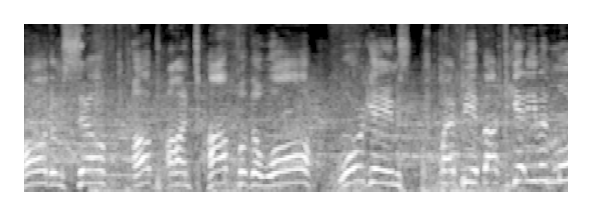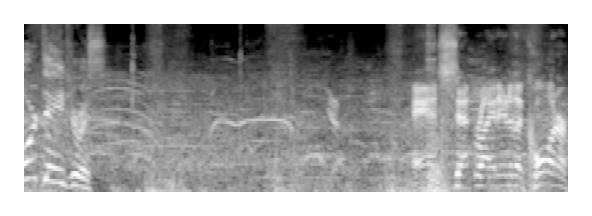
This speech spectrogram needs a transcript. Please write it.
Hauled himself up on top of the wall. War Games might be about to get even more dangerous. And set right into the corner.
